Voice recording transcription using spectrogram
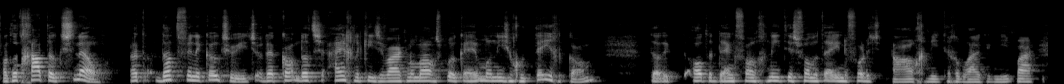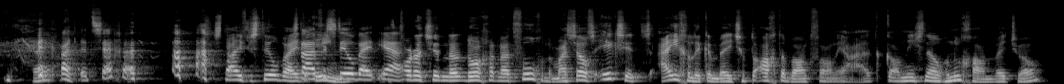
Want het gaat ook snel. Het, dat vind ik ook zoiets. Dat, kan, dat is eigenlijk iets waar ik normaal gesproken helemaal niet zo goed tegen kan dat ik altijd denk van geniet eens van het ene voordat je... Nou, genieten gebruik ik niet, maar... Hè, ik kan het zeggen. Sta even stil bij sta het even stil bij ja. Voordat je doorgaat naar het volgende. Maar zelfs ik zit eigenlijk een beetje op de achterbank van... Ja, het kan niet snel genoeg gaan, weet je wel.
